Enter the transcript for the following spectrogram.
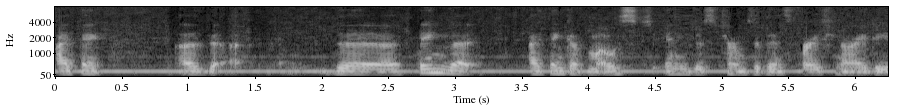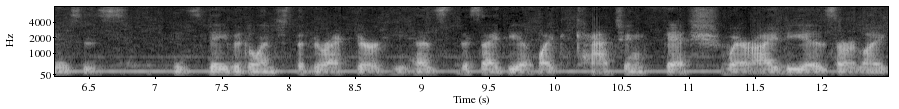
I think uh, the, the thing that I think of most in just terms of inspiration or ideas is is David Lynch, the director. He has this idea of like catching fish, where ideas are like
